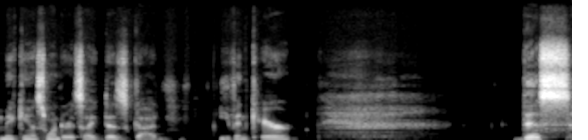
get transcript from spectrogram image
making us wonder. It's like, does God even care? This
